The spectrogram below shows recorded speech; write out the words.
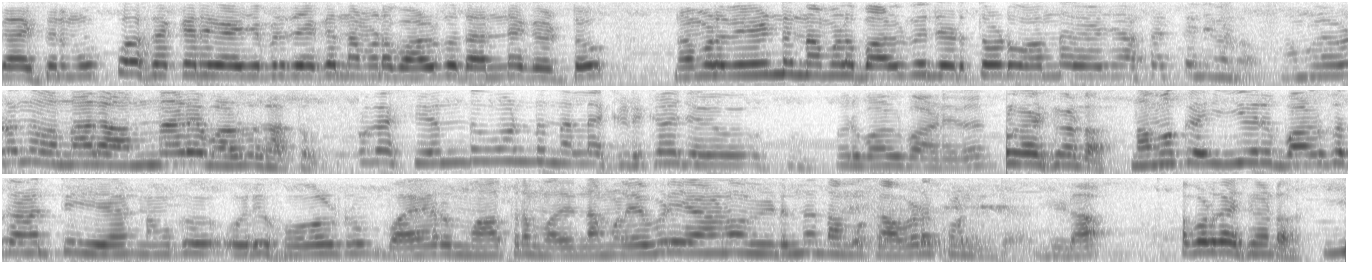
ഗൈസ് ഒരു മുപ്പത് സെക്കൻഡ് കഴിഞ്ഞപ്പോഴത്തേക്കും നമ്മുടെ ബൾബ് തന്നെ കെട്ടു. നമ്മൾ വീണ്ടും നമ്മൾ ബൾബിന്റെ അടുത്തോട്ട് വന്നു കഴിഞ്ഞാൽ സെക്കൻഡ് വേണം. നമ്മൾ എവിടെ നിന്ന് വന്നാലും അന്നേരം ബൾബ് കത്തും. ഗൈസ് എന്തുകൊണ്ട് നല്ല കിടക്കാച്ച ഒരു ബൾബാണിത്? ഗൈസ് കണ്ടോ? നമുക്ക് ഈ ഒരു ബൾബ് കണക്ട് ചെയ്യാൻ നമുക്ക് ഒരു ഹോൾഡറും വയറും മാത്രം മതി. നമ്മൾ എവിടെയാണോ ഇടുന്നത് നമുക്ക് അവിടെ കൊണ്ട് ഇടാം. അപ്പോൾ ഗൈസ് കണ്ടോ? ഈ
